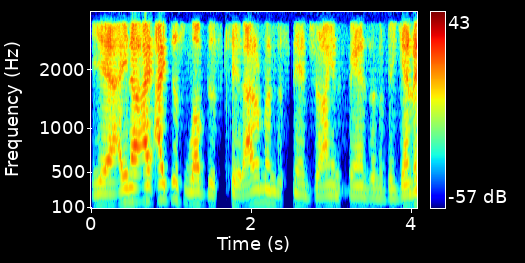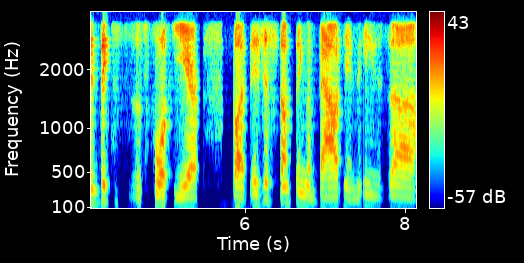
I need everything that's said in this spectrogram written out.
Yeah, you know, I, I just love this kid. I don't understand Giant fans in the beginning. I think this is his fourth year, but there's just something about him. He's, uh,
